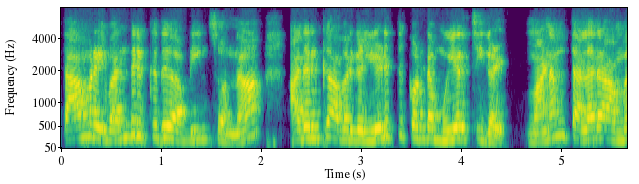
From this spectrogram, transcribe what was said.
தாமரை வந்திருக்குது அப்படின்னு சொன்னா அதற்கு அவர்கள் எடுத்துக்கொண்ட முயற்சிகள் மனம் தளராம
